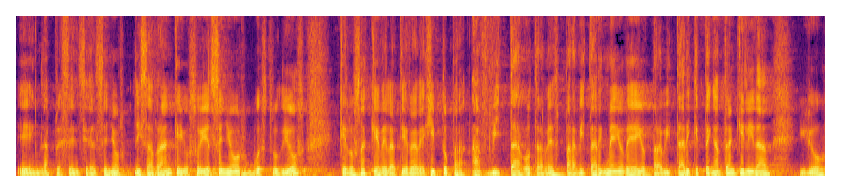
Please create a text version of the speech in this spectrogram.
en la presencia del Señor. Y sabrán que yo soy el Señor, vuestro Dios, que los saqué de la tierra de Egipto para habitar otra vez, para habitar en medio de ellos, para habitar y que tengan tranquilidad. Yo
